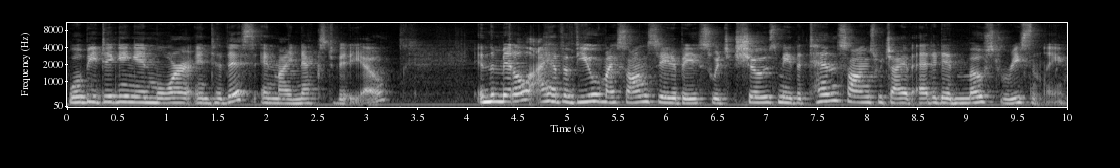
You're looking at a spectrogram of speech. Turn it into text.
We'll be digging in more into this in my next video. In the middle, I have a view of my songs database which shows me the 10 songs which I have edited most recently.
